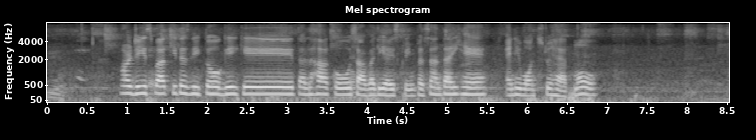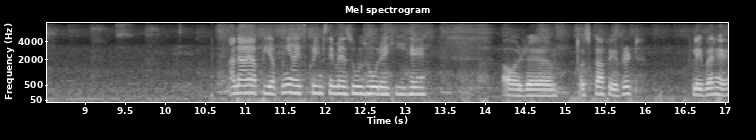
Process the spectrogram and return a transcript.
हम्म, और जी, इस बात की तस्दीक तो हो गई कि तलहा को सावली आइसक्रीम पसंद आई है and he wants to have more Anaya अपनी अपनी आइसक्रीम से महसूस हो रही है, और उसका फेवरेट फ्लेवर है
